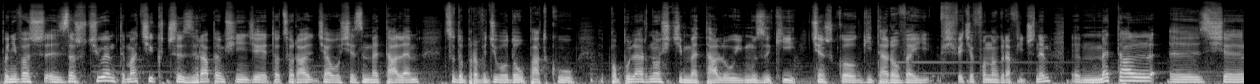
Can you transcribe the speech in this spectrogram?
ponieważ e, zarzuciłem temacik, czy z rapem się nie dzieje to, co działo się z metalem, co doprowadziło do upadku popularności metalu i muzyki ciężko-gitarowej w świecie fonograficznym. Metal e, się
